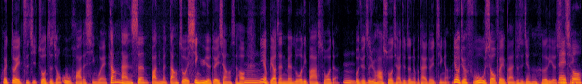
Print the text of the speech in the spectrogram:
会对自己做这种物化的行为。当男生把你们当做性欲的对象的时候，嗯，你也不要在那边啰里吧嗦的。嗯，我觉得这句话说起来就真的不太对劲啊，因为我觉得服务收费本来就是一件很合理的事情。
